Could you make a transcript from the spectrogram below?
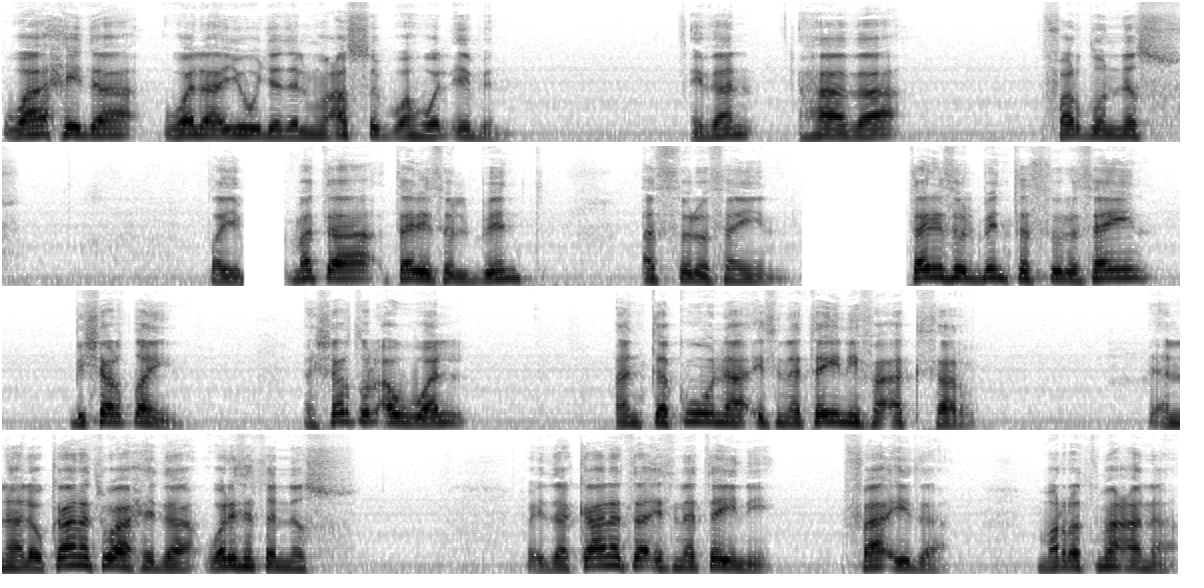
واحدة ولا يوجد المعصب وهو الابن. إذا هذا فرض النصف. طيب متى ترث البنت الثلثين؟ ترث البنت الثلثين بشرطين. الشرط الأول أن تكون اثنتين فأكثر لأنها لو كانت واحدة ورثت النصف. فإذا كانت اثنتين فائدة مرت معنا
